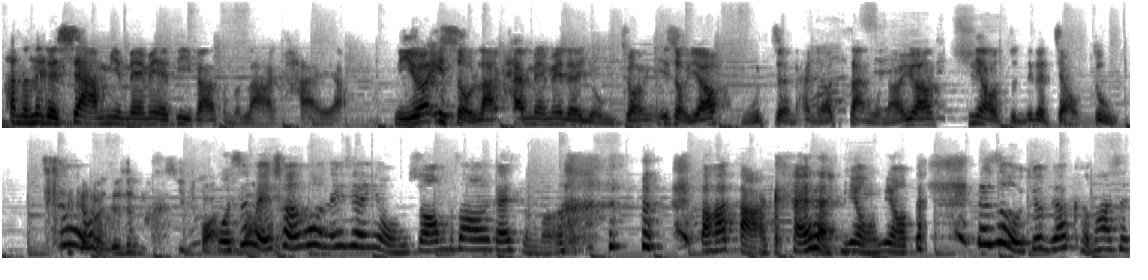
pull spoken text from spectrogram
它的那个下面妹妹的地方怎么拉开呀、你又要一手拉开妹妹的泳装，一手又要扶正，她你要站稳，然后又要尿准那个角度，根本就是马戏团。我是没穿过那件泳装，不知道该怎么 把它打开来尿尿。但但是我觉得比较可怕是，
